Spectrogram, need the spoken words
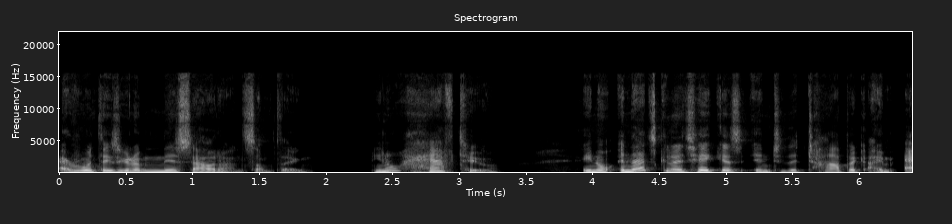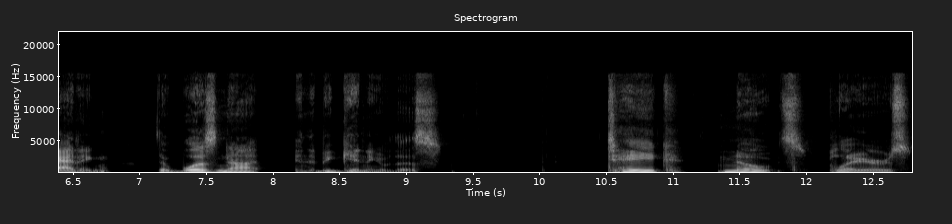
Everyone thinks they're going to miss out on something. You don't have to. You know, and that's going to take us into the topic I'm adding that was not in the beginning of this. Take notes, players.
